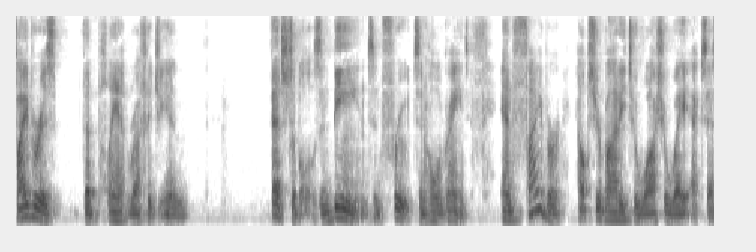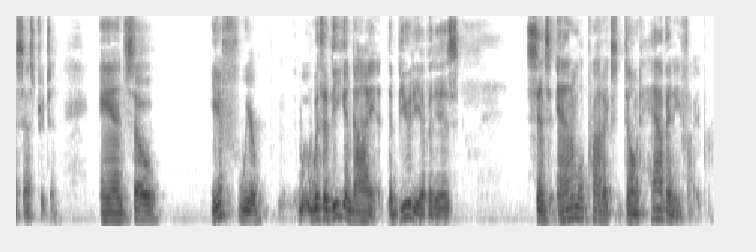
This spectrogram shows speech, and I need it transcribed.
Fiber is the plant roughage in vegetables and beans and fruits and whole grains. And fiber helps your body to wash away excess estrogen. And so, if we're with a vegan diet, the beauty of it is since animal products don't have any fiber,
